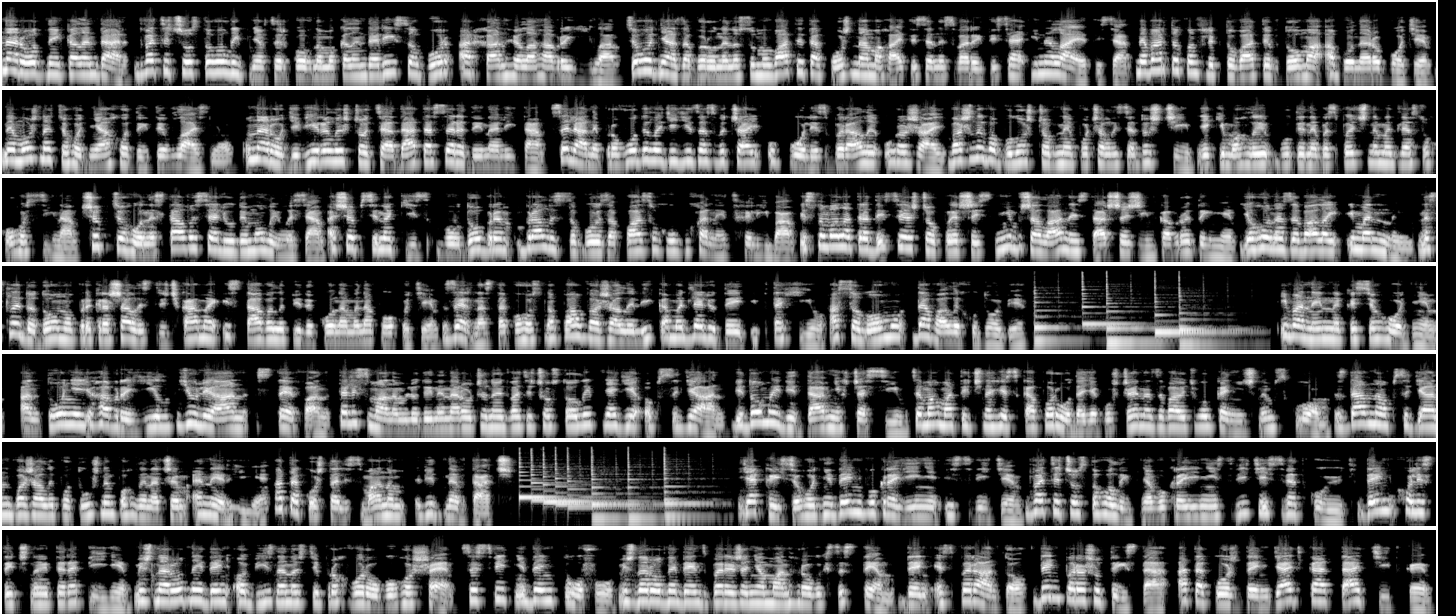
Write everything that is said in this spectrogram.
Народний календар 26 липня в церковному календарі собор Архангела Гавриїла. Цього дня заборонено сумувати. Також намагайтеся не сваритися і не лаятися. Не варто конфліктувати вдома або на роботі. Не можна цього дня ходити в лазню. У народі вірили, що ця дата середина літа. Селяни проводили її зазвичай у полі, збирали урожай. Важливо було, щоб не почалися дощі, які могли бути небезпечними для сухого сіна. Щоб цього не сталося, люди молилися. А щоб сінокіс був добрим, брали з собою за пасуху буханець хліба. Існувала традиція, що перший сніп жала найстарша жінка в родині. Його називали іменним. Несли додому, прикрашали стрічками і ставили під іконами на покуті. Зерна з такого снопа вважали ліками для людей і птахів, а солому давали худобі. Іменинники сьогодні: Антоній, Гавриїл, Юліан, Стефан. Талісманом людини, народженої 26 липня, є обсидіан, відомий від давніх часів. Це магматична гірська порода, яку ще називають вулканічним склом. Здавна обсидіан вважали потужним поглиначем енергії, а також талісманом від невдач. Який сьогодні день в Україні і світі? 26 липня в Україні і світі святкують День холістичної терапії, Міжнародний день обізнаності про хворобу Гоше, Всесвітній день тофу, Міжнародний день збереження мангрових систем, День есперанто, День парашутиста, а також День дядька та тітки.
